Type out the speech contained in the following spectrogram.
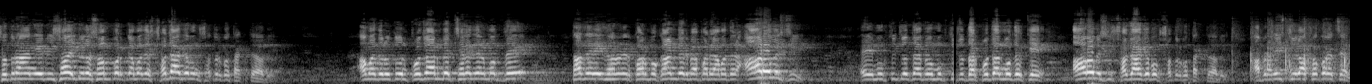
সুতরাং এই বিষয়গুলো সম্পর্কে আমাদের সজাগ এবং সতর্ক থাকতে হবে। আমাদের নতুন প্রজন্মের ছেলেদের মধ্যে তাদের এই ধরনের কর্মকাণ্ডের ব্যাপারে আমাদের আরও বেশি এই মুক্তিযোদ্ধা এবং মুক্তিযোদ্ধার প্রজন্মদেরকে আরও বেশি সজাগ এবং সতর্ক থাকতে হবে। আপনারা নিশ্চয়ই লক্ষ্য করেছেন,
